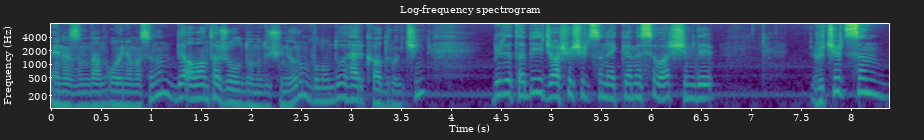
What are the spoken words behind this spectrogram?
en azından oynamasının bir avantaj olduğunu düşünüyorum bulunduğu her kadro için. Bir de tabii Josh Richardson eklemesi var. Şimdi Richardson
